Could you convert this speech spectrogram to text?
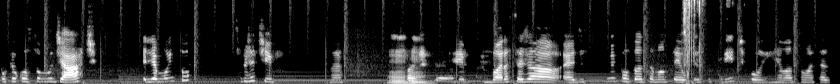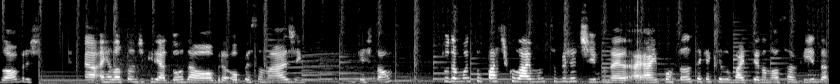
porque o consumo de arte ele é muito subjetivo, né? Uhum. embora seja é, de suma importância manter o senso crítico em relação a essas obras, a relação de criador da obra ou personagem em questão tudo é muito particular e muito subjetivo, né? A, a importância que aquilo vai ter na nossa vida,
